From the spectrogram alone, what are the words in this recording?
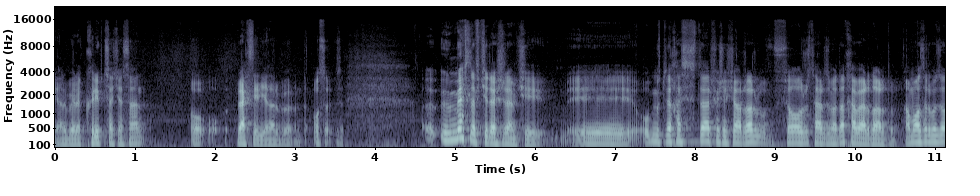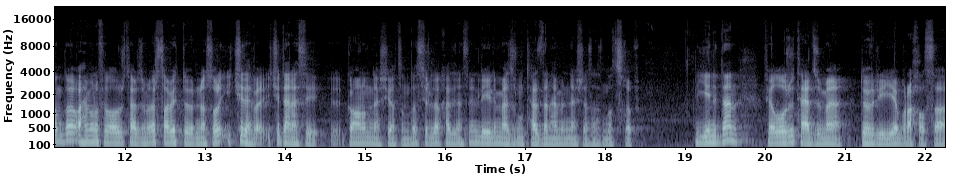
yəni belə klip çəkəsən o, o rəqs eləyirlər böyründə. O ümumiyyətlə fikirləşirəm ki, e, o mütəxəssislər, peşəkarlar filoloji tərcümədən xəbərdardır. Amma Azərbaycanda həmin o filoloji tərcümələr Sovet dövründən sonra 2 dəfə, 2 dənəsi qanun nəşriyyatında Sirlər Xəzinəsinin Leyli Məcnun təzədən həmin nəşr əsasında çıxıb. Yenidən filoloji tərcümə dövriyyəyə buraxılsa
